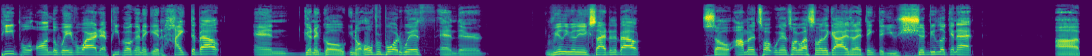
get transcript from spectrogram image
people on the waiver wire that people are going to get hyped about and going to go, you know, overboard with, and they're really, really excited about. So I'm going to talk. We're going to talk about some of the guys that I think that you should be looking at. Uh,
